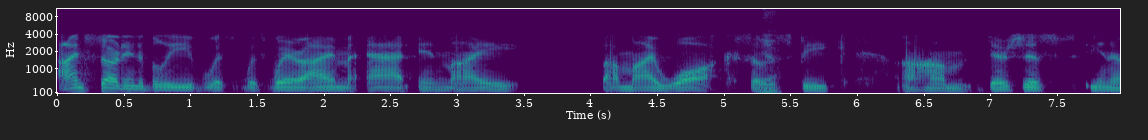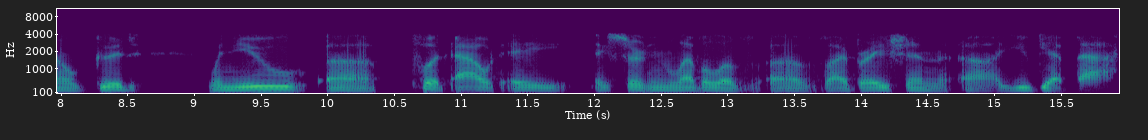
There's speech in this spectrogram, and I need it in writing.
I'm starting to believe with with where I'm at in my on my walk, so Yeah. to speak. Um, there's just you know good when you uh, put out a a certain level of of vibration, uh, you get back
